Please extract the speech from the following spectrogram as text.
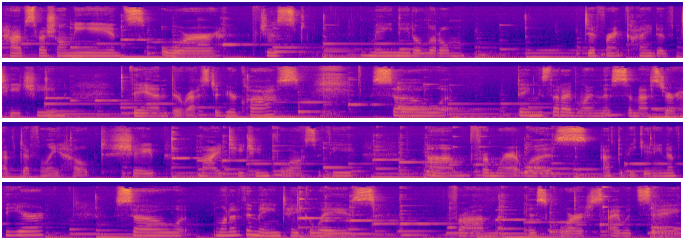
have special needs, or just may need a little different kind of teaching than the rest of your class. So, things that I've learned this semester have definitely helped shape my teaching philosophy um, from where it was at the beginning of the year. So, one of the main takeaways from this course, I would say,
